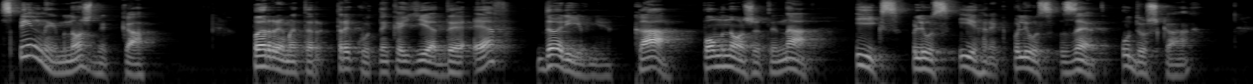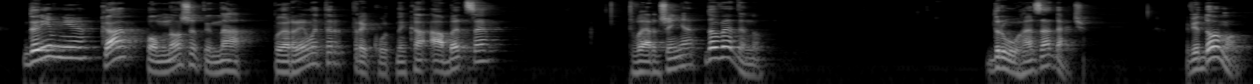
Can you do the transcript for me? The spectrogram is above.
спільний множник K. Периметр трикутника EDF дорівнює K помножити на x плюс y плюс z у дужках дорівнює K помножити на периметр трикутника ABC. Твердження доведено. Друга задача. Відомо,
